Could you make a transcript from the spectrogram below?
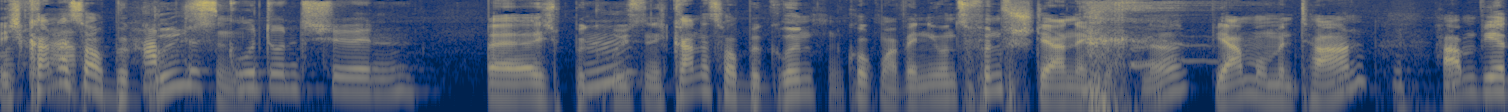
Ich kann das auch begrüßen. Habt es gut und schön. Äh, ich begrüßen. Hm? Ich kann das auch begründen. Guck mal, wenn ihr uns fünf Sterne gibt, ne? Wir haben momentan haben wir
